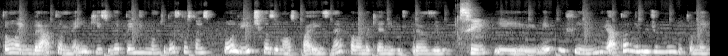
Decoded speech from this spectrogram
Então, lembrar também que isso depende muito das questões políticas do nosso país, né? Falando aqui a nível de Brasil. Sim. E, enfim, até a nível de mundo também.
